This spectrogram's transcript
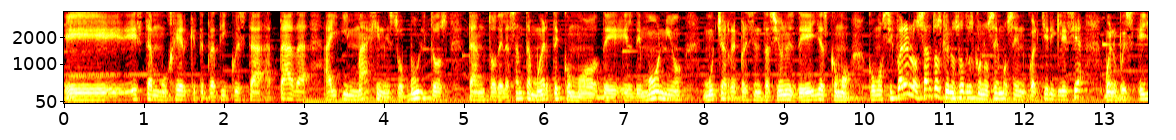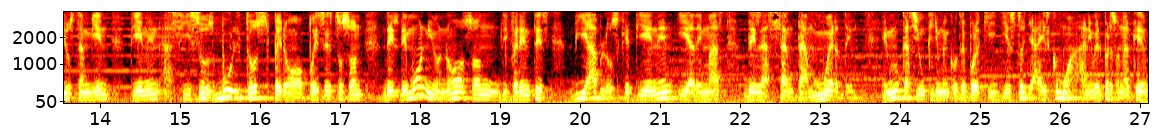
eh, esta mujer que te platico está atada, hay imágenes o bultos tanto de la Santa Muerte como del demonio, muchas representaciones de ellas como, como si fueran los santos que nosotros conocemos en cualquier iglesia, bueno pues ellos también tienen así sus bultos, pero pues estos son del demonio, ¿no? Son diferentes diablos que tienen y además de la Santa Muerte. En una ocasión que yo me encontré por aquí, y esto ya es como a nivel personal que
